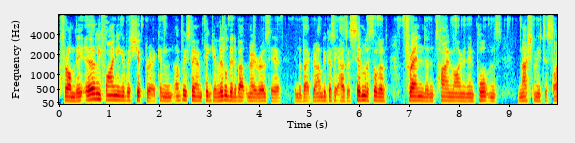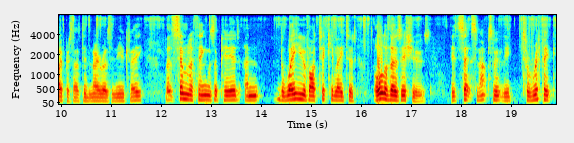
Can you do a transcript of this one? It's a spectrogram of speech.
from the early finding of a shipwreck, and obviously I'm thinking a little bit about the Mary Rose here in the background because it has a similar sort of trend and timeline and importance nationally to Cyprus, as did Mary Rose in the UK. But similar things appeared, and the way you've articulated all of those issues, it sets an absolutely terrific,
